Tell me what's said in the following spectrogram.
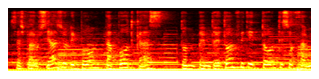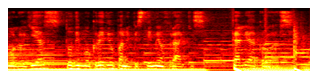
σας παρουσιάζω λοιπόν τα podcast των πεμπτοετών φοιτητών της οφθαλμολογίας στο Δημοκρίτιο Πανεπιστήμιο Θράκης. Καλή ακρόαση.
